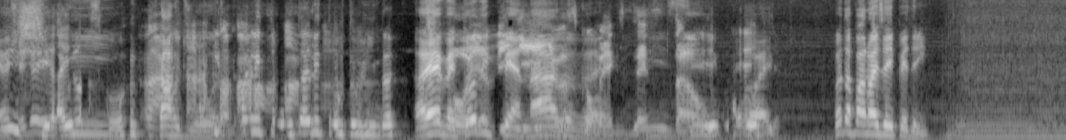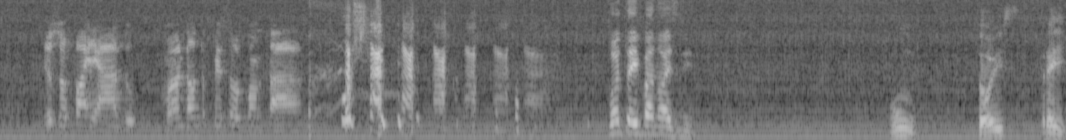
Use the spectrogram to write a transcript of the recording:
É, Ixi, chega aí Ih, lascou. Carro de ouro. Olha ele torto, olha ele torto vindo. Ah, é, velho. Todo empenado, velho. como é que vocês estão? Conta pra nós aí, Pedrinho. Eu sou falhado. Manda outra pessoa contar. Conta aí pra nós, Lito. Um, dois, três.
